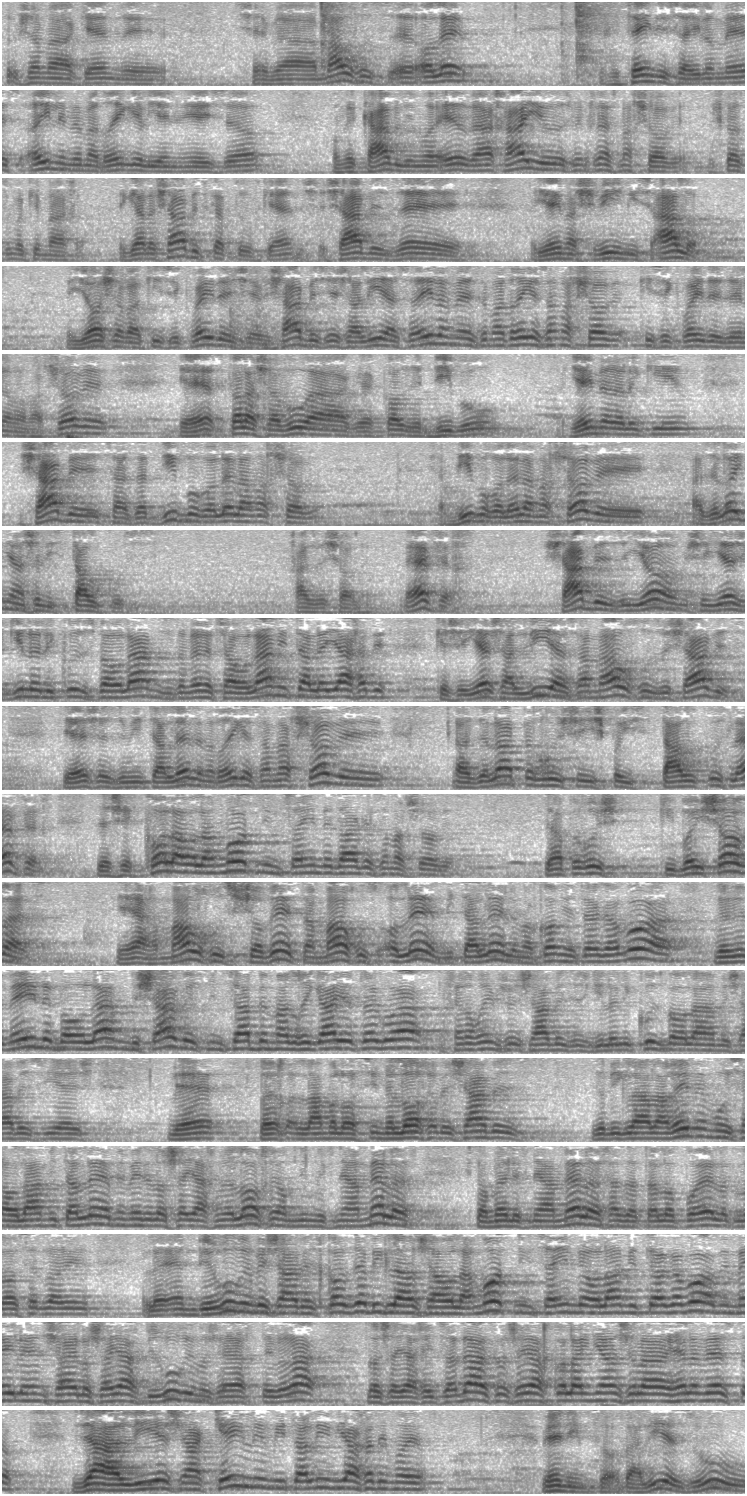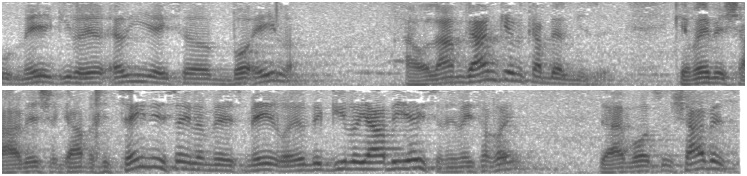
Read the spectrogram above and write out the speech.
כתוב שם, כן, שהמלכוס אה, עולה. חיצי ניסה אילומס, אוילים במדרגל יסר, ומקבלים ער והחיוס מבחינת מחשובת, משקוסם בקמחה. בגלל השבץ כתוב, כן? ששבץ זה יום השביעי נישאה לו. ויושב על כיסא כבדי, שבשבץ יש עלייה סאילומס למדרגת המחשובת. כיסא כבדי זה אילום המחשובת. אז כל השבוע, כל זה דיבור, ימר אליקים. שבץ, אז הדיבור עולה למחשובת. כשהדיבור עולה למחשובת, אז זה לא עניין של הסטלקוס. חס ושלום. להפך, שבת זה יום שיש גילו ליכוז בעולם, זאת אומרת שהעולם מתעלה יחד, כשיש עליאס המלכוס בשבת, יש איזה מתעלה למדרגס המחשובה, אז זה לא הפירוש שיש פה הסטלקוס, להפך, זה שכל העולמות נמצאים בדרגס המחשובה. זה הפירוש, כי בואי שובס, המלכוס שובת, המלכוס עולה, מתעלה למקום יותר גבוה, וממילא בעולם בשבס נמצא במדרגה יותר גבוהה. לכן אומרים שבשבס יש גילוי ליכוז בעולם, בשבס יש למה לא עושים מלוכה בשבס? זה בגלל הרממוס, העולם מתעלה, ממילא לא שייך מלוכה, עומדים לפני המלך, כשאתה אומר לפני המלך אז אתה לא פועל, אתה לא עושה דברים, אין בירורים בשבס, כל זה בגלל שהעולמות נמצאים בעולם יותר גבוה, ממילא אין שי, לא שייך בירורים, לא שייך תברה, לא שייך עץ הדס, לא שייך כל העניין של ההלם ואסתר. זה העלייה שהכלים מתעלים יחד עם האל. ונמצא, בעלייה זו, מאיר גילו אל יסר. העולם גם כן מקבל מזה. כמו בשבת, שגם בחיצי ניסי למס, מאיר רואה בגילו ירבי יסר, ממי סחוי. זה העבוד של שבת.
